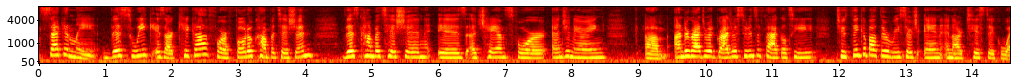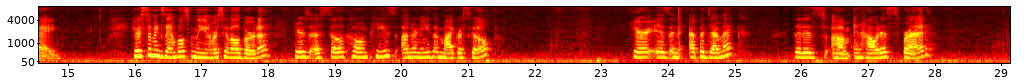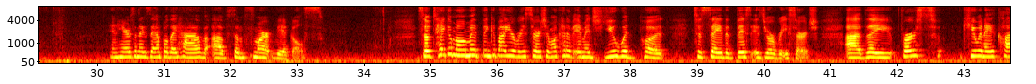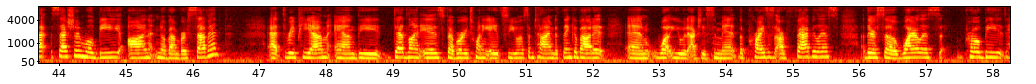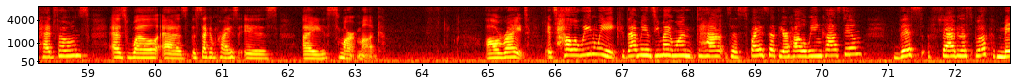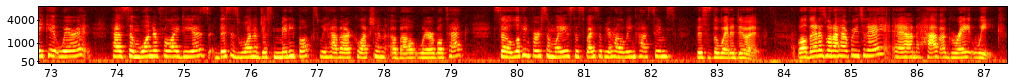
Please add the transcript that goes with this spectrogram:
Secondly, this week is our kickoff for a photo competition. This competition is a chance for engineering, um, undergraduate, graduate students, and faculty to think about their research in an artistic way. Here's some examples from the University of Alberta. Here's a silicone piece underneath a microscope. Here is an epidemic that is um, and how it is spread. And here's an example they have of some smart vehicles. So take a moment, think about your research and what kind of image you would put to say that this is your research. Uh, the first Q&A session will be on November 7th at 3 p.m. and the deadline is February 28th, so you have some time to think about it and what you would actually submit. The prizes are fabulous. There's a wireless ProBeat headphones as well as the second prize is a smart mug. All right, it's Halloween week. That means you might want to have to spice up your Halloween costume. This fabulous book, Make It Wear It, has some wonderful ideas. This is one of just many books we have in our collection about wearable tech. So looking for some ways to spice up your Halloween costumes, this is the way to do it. Well, that is what I have for you today and have a great week.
